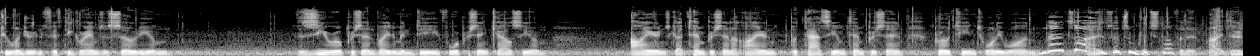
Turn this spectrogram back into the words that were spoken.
250 grams of sodium, 0% vitamin D, 4% calcium. Iron's got 10% of iron, potassium 10%, protein 21. That's all right. It's got some good stuff in it. All right, there.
